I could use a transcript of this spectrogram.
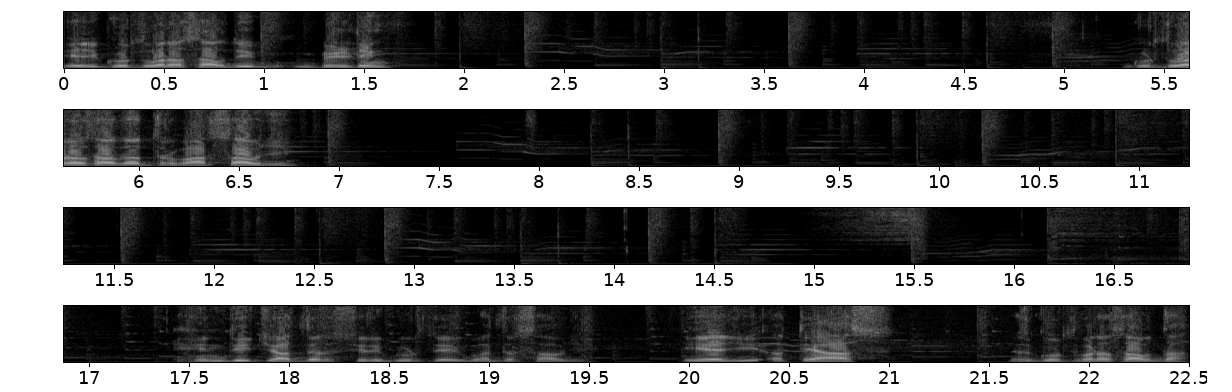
ਇਹ ਜੀ ਗੁਰਦੁਆਰਾ ਸਾਹਿਬ ਦੀ ਬਿਲਡਿੰਗ ਗੁਰਦੁਆਰਾ ਸਾਹਿਬ ਦਾ ਦਰਬਾਰ ਸਾਹਿਬ ਜੀ। ਹਿੰਦੀ ਚਾਦਰ ਸ੍ਰੀ ਗੁਰੂ ਤੇਗ ਬਹਾਦਰ ਸਾਹਿਬ ਜੀ। ਇਹ ਹੈ ਜੀ ਇਤਿਹਾਸ ਇਸ ਗੁਰਦੁਆਰਾ ਸਾਹਿਬ ਦਾ।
